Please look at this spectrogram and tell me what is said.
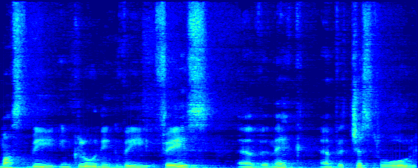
must be including the face and the neck and the chest wall.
